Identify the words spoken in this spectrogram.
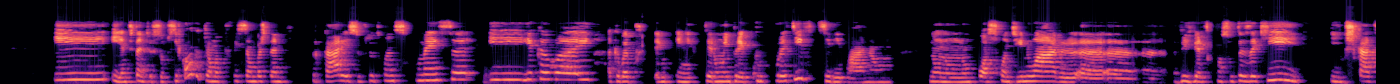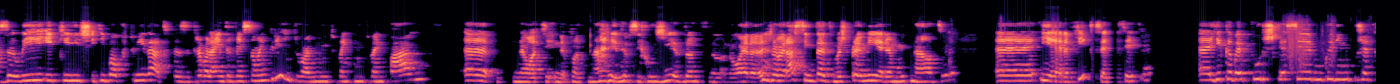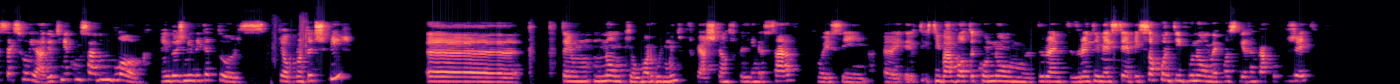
E, e, entretanto, eu sou psicóloga, que é uma profissão bastante precária, sobretudo quando se começa, e acabei, acabei por em, em ter um emprego corporativo, decidi, pá, não, não, não, não posso continuar a, a, a viver de consultas aqui e pescados ali e, quis, e tive a oportunidade de fazer, trabalhar em intervenção em crise, um trabalho muito bem, muito bem pago, uh, na, pronto, na área da psicologia, pronto, não, não, era, não era assim tanto, mas para mim era muito na altura, uh, e era fixo, etc. Uh, e acabei por esquecer um bocadinho o projeto da sexualidade. Eu tinha começado um blog em 2014, que é o Pronto a Despir, tem um, nome que eu me orgulho muito, porque acho que é um trocadilho engraçado, foi assim, eh, eu estive à volta com o nome durante, durante imenso tempo e só quando tive o nome é consegui arrancar com o projeto.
